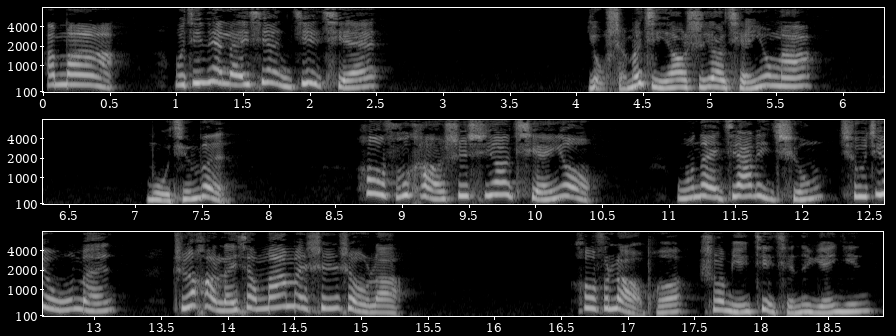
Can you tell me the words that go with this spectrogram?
阿妈，我今天来向你借钱。有什么紧要事要钱用啊？”母亲问：“后府考试需要钱用，无奈家里穷，求借无门，只好来向妈妈伸手了。”后府老婆说明借钱的原因。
